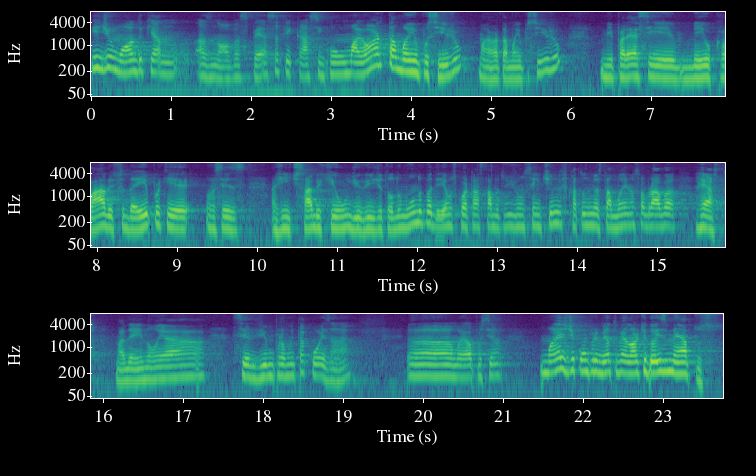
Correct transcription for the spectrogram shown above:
E de modo que a, as novas peças ficassem com o maior tamanho possível, maior tamanho possível. Me parece meio claro isso daí, porque vocês, a gente sabe que um divide todo mundo, poderíamos cortar as tábuas de um centímetro, ficar tudo do mesmo tamanho e não sobrava resto. Mas daí não ia servir para muita coisa, né? Ah, maior possível, mas de comprimento menor que 2 metros.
